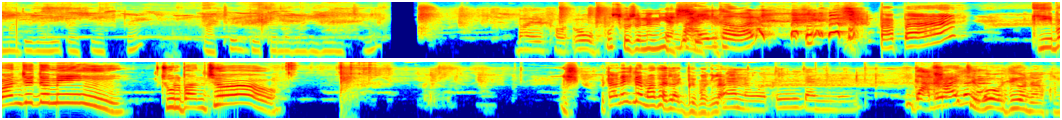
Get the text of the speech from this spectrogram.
আমাদের বাড়ির পাশে একটা কাঠের দোতলা বাড়ি হয়েছে ভাইয়ের খাবার। ও পুষ্কর জন্য নিয়ে আসছি ভাইয়ের খাবার? পাপা কি বানছো তুমি? চুল বানছো? ওটা আনিস না মাথায় লাগবে পাগলা। না না অত জানি। গার্ডেন খাইছে গো দিও না এখন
